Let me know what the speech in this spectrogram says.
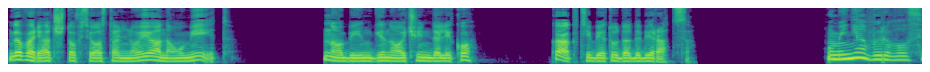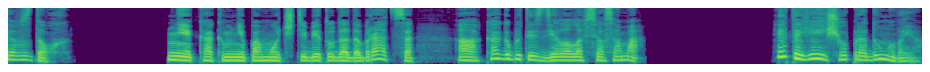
Говорят, что все остальное она умеет. Но Бинген очень далеко. Как тебе туда добираться? У меня вырвался вздох. Не как мне помочь тебе туда добраться, а как бы ты сделала все сама. Это я еще продумываю.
